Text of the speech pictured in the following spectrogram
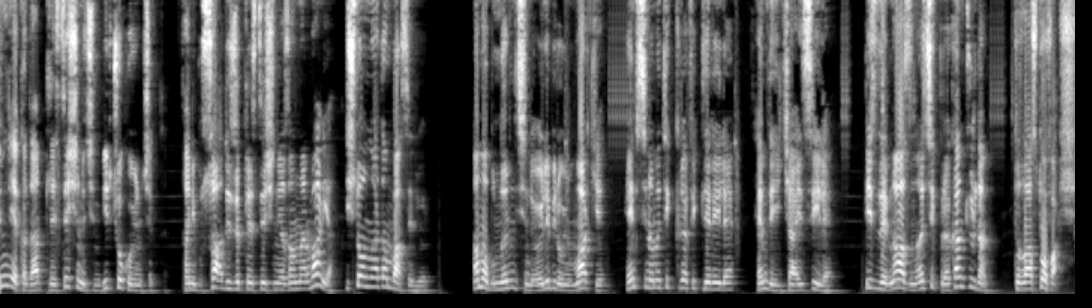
Şimdiye kadar PlayStation için birçok oyun çıktı. Hani bu sadece PlayStation yazanlar var ya işte onlardan bahsediyorum. Ama bunların içinde öyle bir oyun var ki hem sinematik grafikleriyle hem de hikayesiyle bizlerin ağzını açık bırakan türden. The Last of Us.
